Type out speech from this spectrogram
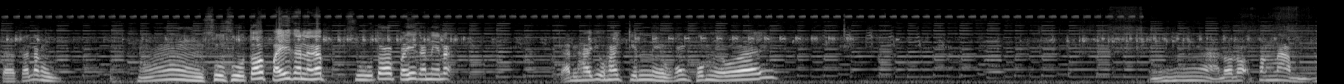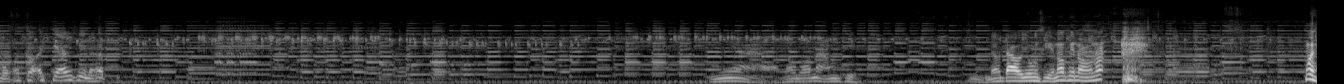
แต่กำลัง อืมสู้ๆต่อไปกันนะครับ สู้ต่อไปกันนี่ละการหาอยู่หากินเนี่ของผมเนี่ยเว้ยเนี่ยเราเราฟังน้ำบอกว่าเจาะไอ้แจ้งสิแหละครับเนี่ยเราเราน้ำสิเราเดายงสีเนาะพี่น้องเนาะเว้ย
